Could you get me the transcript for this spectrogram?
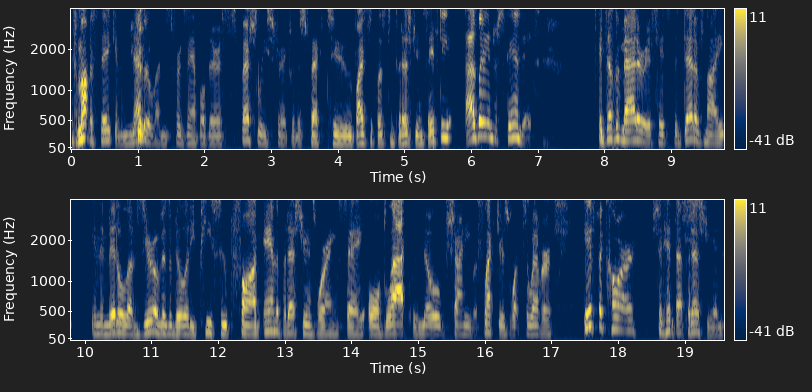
if I'm not mistaken, in mm-hmm. Netherlands, for example, they're especially strict with respect to bicyclist and pedestrian safety. As I understand it, it doesn't matter if it's the dead of night in the middle of zero visibility pea soup fog and the pedestrians wearing, say, all black with no shiny reflectors whatsoever. If a car should hit that pedestrian,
